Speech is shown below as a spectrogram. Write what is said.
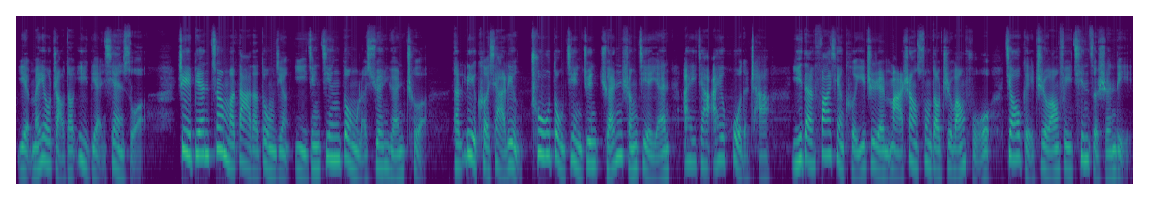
也没有找到一点线索。这边这么大的动静，已经惊动了轩辕彻。他立刻下令出动禁军，全城戒严，挨家挨户的查。一旦发现可疑之人，马上送到智王府，交给智王妃亲自审理。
